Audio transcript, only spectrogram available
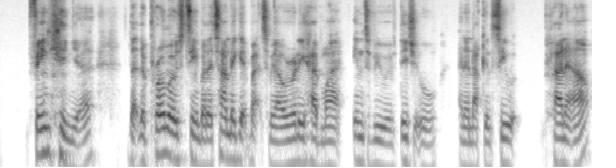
thinking yeah that the promos team by the time they get back to me, I already had my interview with digital, and then I can see what plan it out.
